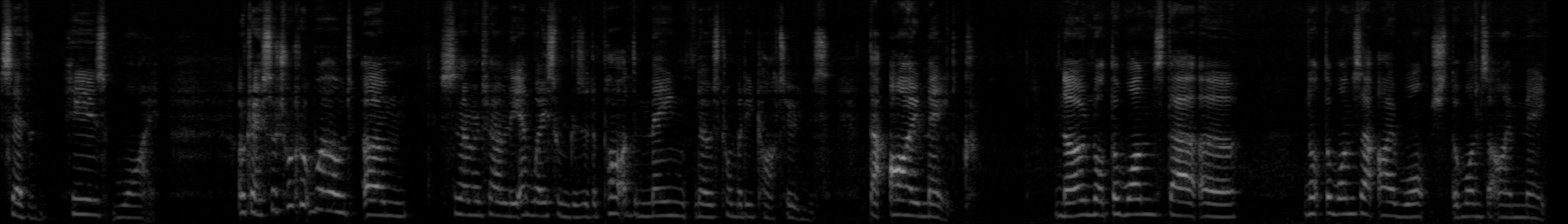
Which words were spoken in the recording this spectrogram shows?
seven. Here's why. Okay, so Chocolate World, um, Snowman Family, and Wave Swingers are the part of the main Noah's comedy cartoons that I make. No, not the ones that uh, not the ones that I watch. The ones that I make.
